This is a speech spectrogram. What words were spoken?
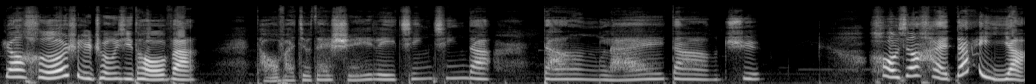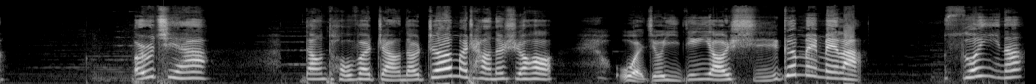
让河水冲洗头发，头发就在水里轻轻的荡来荡去，好像海带一样。而且啊，当头发长到这么长的时候，我就已经有十个妹妹了。所以呢，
